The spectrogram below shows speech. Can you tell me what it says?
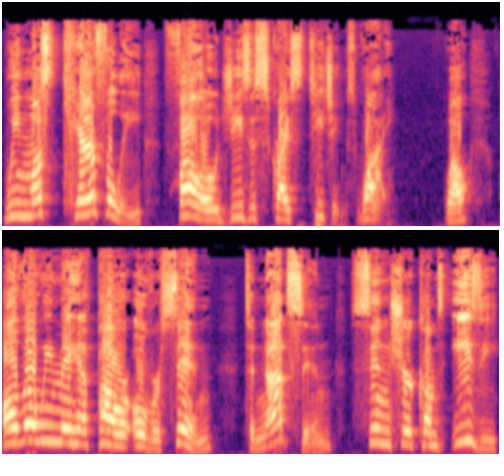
We must carefully follow Jesus Christ's teachings. Why? Well, although we may have power over sin, to not sin sin sure comes easy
